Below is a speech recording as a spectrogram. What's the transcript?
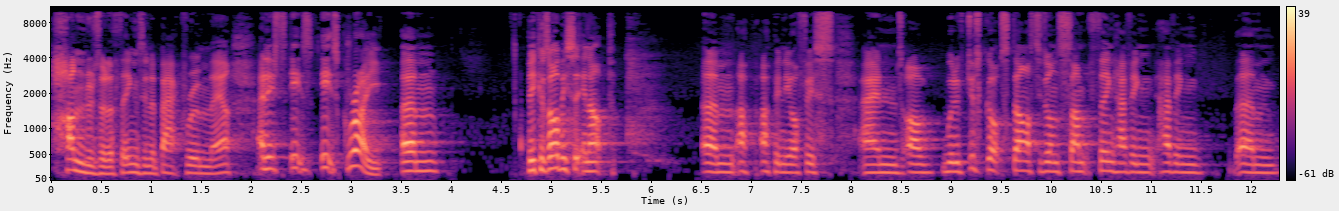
hundreds of the things in the back room now. And it's, it's, it's great um, because I'll be sitting up, um, up, up in the office, and I would have just got started on something, having, having um,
